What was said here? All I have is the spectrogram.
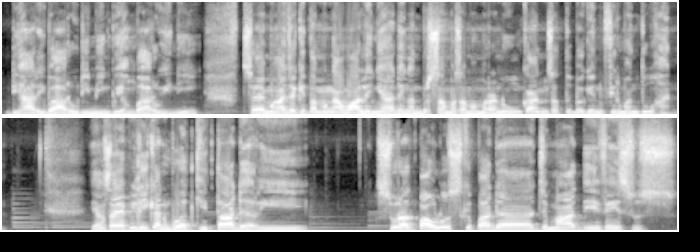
di hari baru, di minggu yang baru ini, saya mengajak kita mengawalinya dengan bersama-sama merenungkan satu bagian firman Tuhan. Yang saya pilihkan buat kita dari surat Paulus kepada jemaat Efesus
